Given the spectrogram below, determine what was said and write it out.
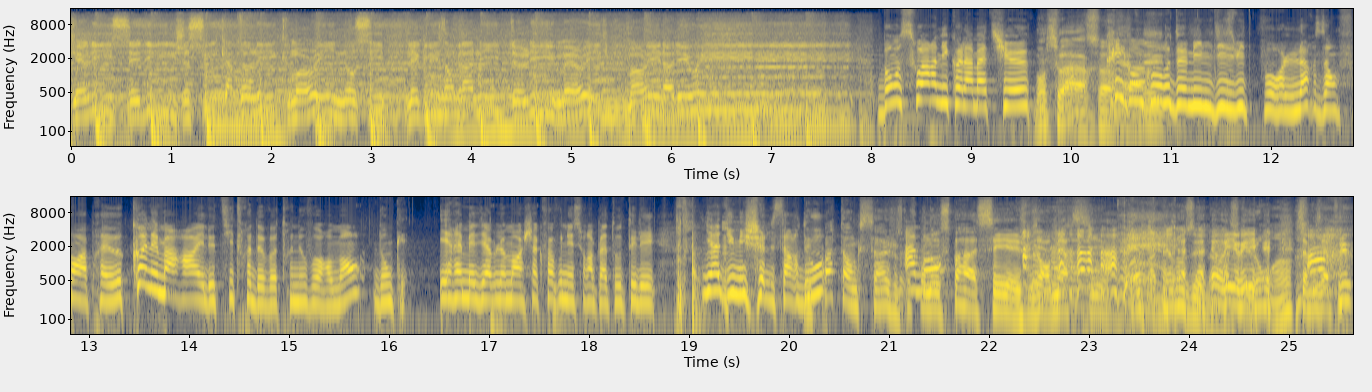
Kelly s'est dit Je suis catholique, Maureen aussi. L'église en granit de Limerick, Maureen a dit oui. Bonsoir Nicolas Mathieu. Bonsoir. Prix Goncourt 2018 pour leurs enfants après eux. Connemara est le titre de votre nouveau roman. Donc irrémédiablement, à chaque fois que vous venez sur un plateau télé, il y a du Michel Sardou. Pas tant que ça, je trouve Ah qu'on bon n'ose pas assez et je vous en remercie. On a bien osé, là. Oui, oui. long, hein. Ça vous a plu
